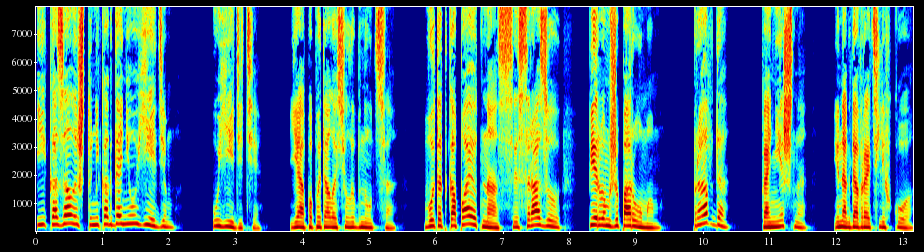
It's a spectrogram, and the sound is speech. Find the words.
И казалось, что никогда не уедем. Уедете. Я попыталась улыбнуться. Вот откопают нас, и сразу первым же паромом. Правда? Конечно. Иногда врать легко.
